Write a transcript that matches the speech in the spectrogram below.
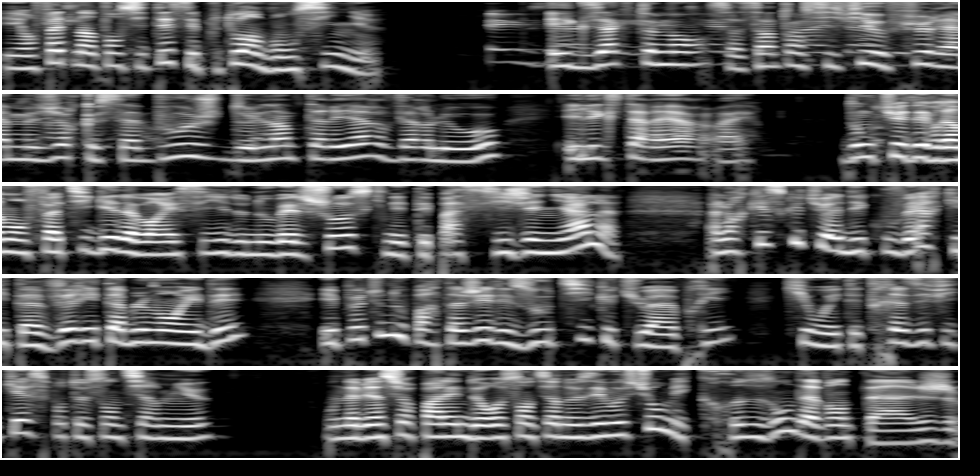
Et en fait, l'intensité, c'est plutôt un bon signe. Exactement, ça s'intensifie au fur et à mesure que ça bouge de l'intérieur vers le haut et l'extérieur, ouais. Donc tu étais vraiment fatiguée d'avoir essayé de nouvelles choses qui n'étaient pas si géniales. Alors qu'est-ce que tu as découvert qui t'a véritablement aidé Et peux-tu nous partager les outils que tu as appris qui ont été très efficaces pour te sentir mieux? On a bien sûr parlé de ressentir nos émotions, mais creusons davantage.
